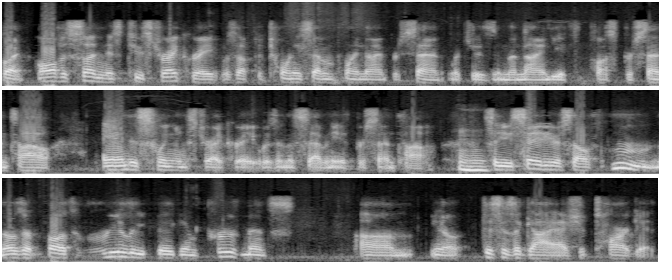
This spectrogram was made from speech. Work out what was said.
But all of a sudden, his two strike rate was up to 27.9%, which is in the 90th plus percentile, and his swinging strike rate was in the 70th percentile. Mm-hmm. So you say to yourself, hmm, those are both really big improvements. Um, you know, this is a guy I should target.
